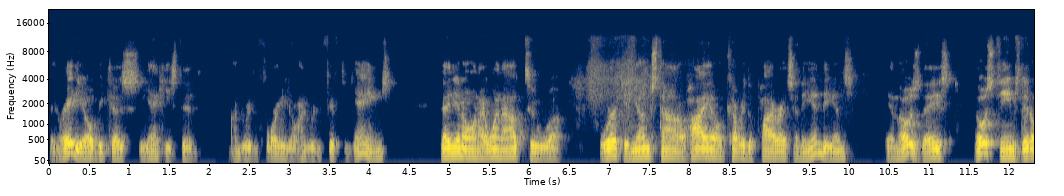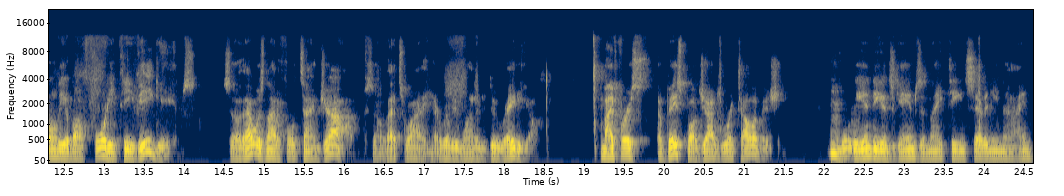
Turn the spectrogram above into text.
than radio because the Yankees did 140 to 150 games. Then, you know, when I went out to uh, work in Youngstown, Ohio, and covered the Pirates and the Indians, in those days, those teams did only about 40 TV games. So that was not a full time job. So that's why I really wanted to do radio. My first uh, baseball jobs were television hmm. for the Indians games in 1979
